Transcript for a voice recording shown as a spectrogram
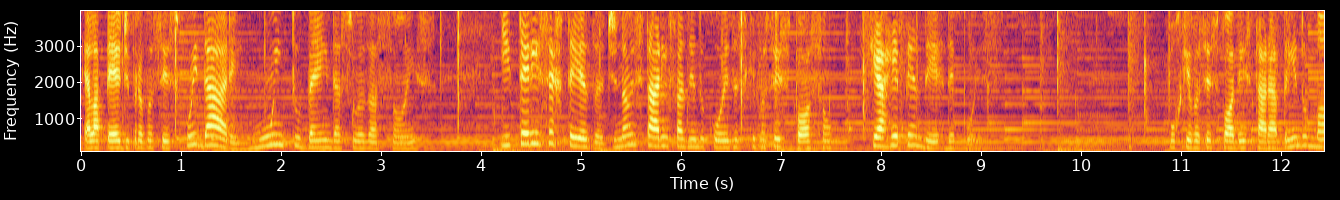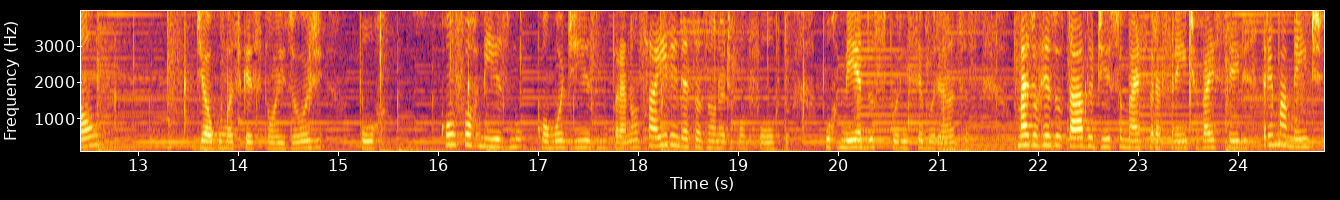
ela pede para vocês cuidarem muito bem das suas ações e terem certeza de não estarem fazendo coisas que vocês possam se arrepender depois. Porque vocês podem estar abrindo mão de algumas questões hoje por conformismo, comodismo, para não saírem dessa zona de conforto, por medos, por inseguranças, mas o resultado disso mais para frente vai ser extremamente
